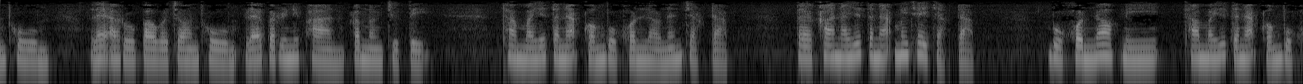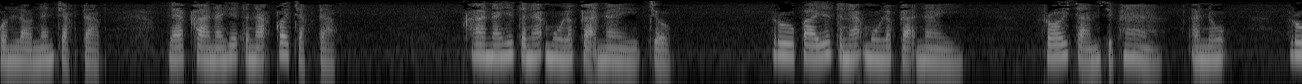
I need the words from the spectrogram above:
รภูมิ และอรูปาวจรภูมิ และปรินิพานกำลังจุติธรรมายตนะของบุคคลเหล่านั้นจักดับ แต่คานายตนะไม่ใช่จักดับ บุคคลนอกนี้ธรรมายตนะของบุคคลเหล่านั้นจักดับ และคานายตนะก็จักดับ คานายตนะมูลกะในจบ รูปายตนะมูลกะในร้อยสามสิบห้าอนุ รู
